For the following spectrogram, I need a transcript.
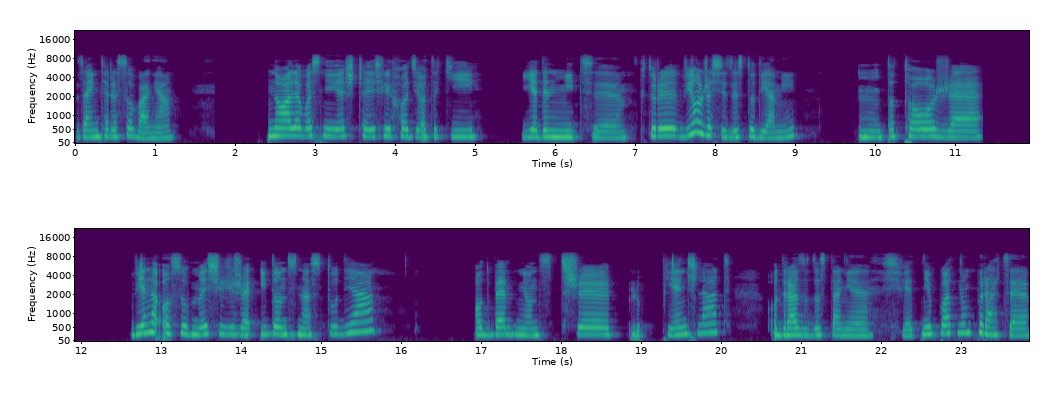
zainteresowania. No ale właśnie jeszcze jeśli chodzi o taki jeden mit, e, który wiąże się ze studiami, mm, to to, że wiele osób myśli, że idąc na studia, odbędniąc 3 lub 5 lat, od razu dostanie świetnie płatną pracę,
